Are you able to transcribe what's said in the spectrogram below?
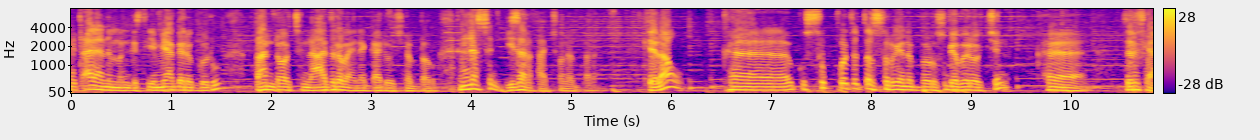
የጣሊያን መንግስት የሚያገለግሉ ባንዳዎችና አድርባይ ነጋዴዎች ነበሩ። እነሱን ይዘርፋቸው ነበረ። ሌላው ከሱቅ ቁጥጥር ስሩ የነበሩ ገበሬዎችን ከዝርፊያ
